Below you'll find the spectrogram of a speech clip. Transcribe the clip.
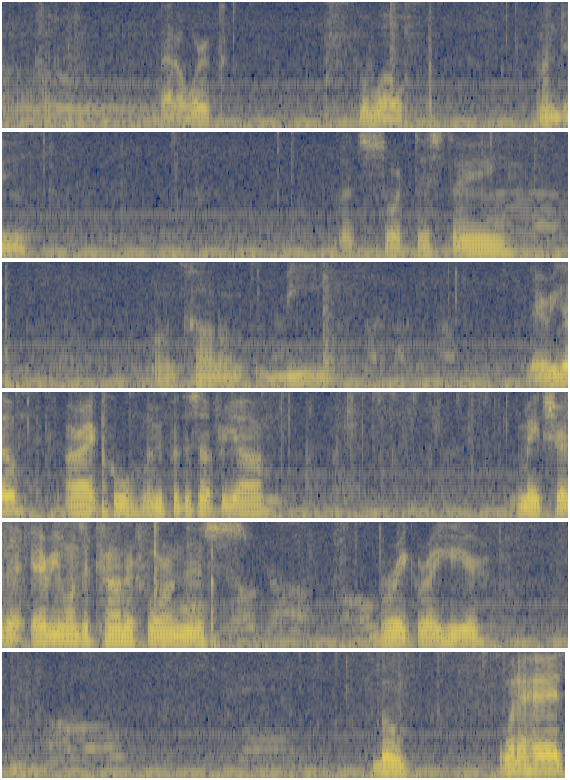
um, that'll work whoa undo let's sort this thing on column B. There we go. All right, cool. Let me put this up for y'all. Make sure that everyone's accounted for on this break right here. Boom. Went ahead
